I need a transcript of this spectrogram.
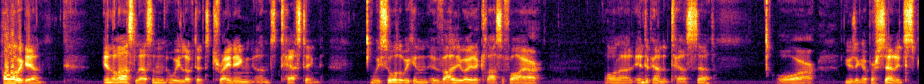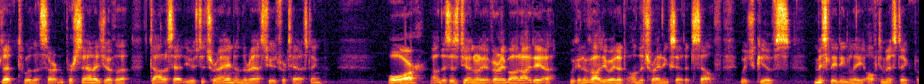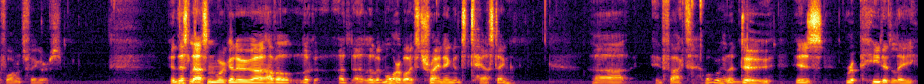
Hello again. In the last lesson we looked at training and testing. We saw that we can evaluate a classifier on an independent test set or using a percentage split with a certain percentage of the data set used to train and the rest used for testing. Or, and this is generally a very bad idea, we can evaluate it on the training set itself, which gives misleadingly optimistic performance figures. In this lesson we're going to uh, have a look at a little bit more about training and testing. Uh, in fact, what we're going to do is repeatedly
